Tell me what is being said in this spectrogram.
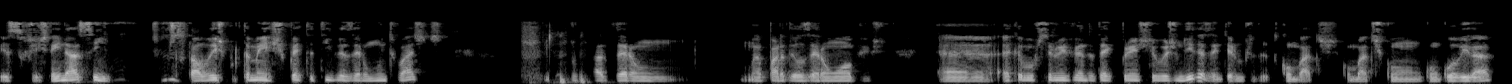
esse registro. Ainda assim, talvez porque também as expectativas eram muito baixas, os resultados eram, uma parte deles eram óbvios, Uh, acabou por ser um evento até que preencheu as medidas em termos de, de combates, combates com, com qualidade.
